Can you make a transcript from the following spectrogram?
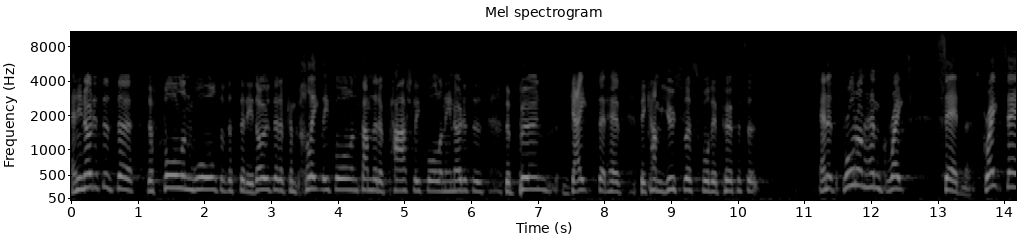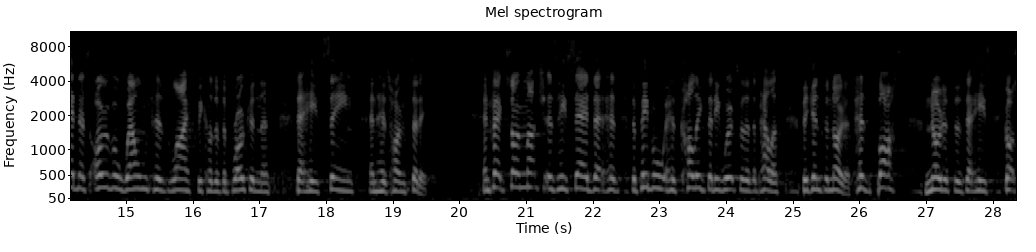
And he notices the, the fallen walls of the city, those that have completely fallen, some that have partially fallen. He notices the burned gates that have become useless for their purposes. And it's brought on him great sadness. Great sadness overwhelms his life because of the brokenness that he's seen in his home city. In fact, so much is he sad that his, the people, his colleagues that he works with at the palace, begin to notice. His boss notices that he's got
